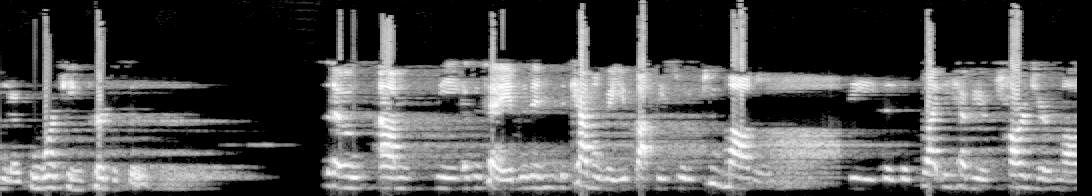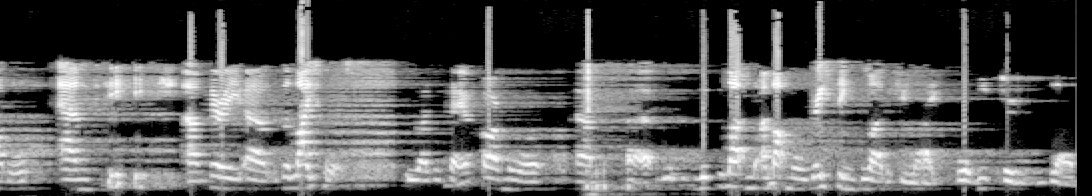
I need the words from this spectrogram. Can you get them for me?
you know, for working purposes. So, um, the, as I say, within the cavalry, you've got these sort of two models. The, the, the slightly heavier charger model and the um, very uh, the light horse who, as I say, are far more um, uh, with, with a lot, a lot more racing blood, if you like, or Eastern blood.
